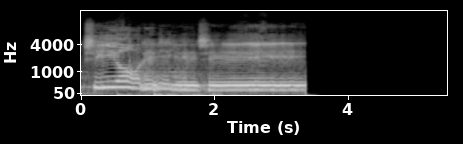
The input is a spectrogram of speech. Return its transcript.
শিয়রে এসে।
